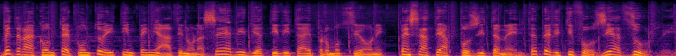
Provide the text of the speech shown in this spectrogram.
vedrà Conte.it impegnati in una serie di attività e promozioni pensate appositamente per i tifosi azzurri.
